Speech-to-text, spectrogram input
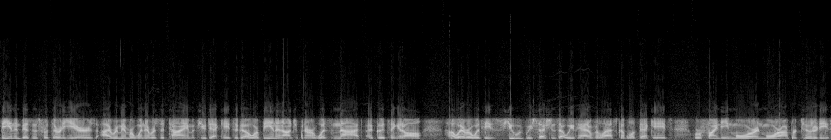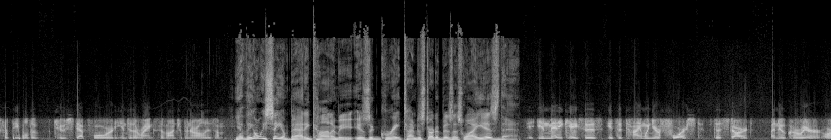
being in business for 30 years, I remember when there was a time a few decades ago where being an entrepreneur was not a good thing at all. However, with these few recessions that we've had over the last couple of decades, we're finding more and more opportunities for people to, to step forward into the ranks of entrepreneurialism. Yeah, they always say a bad economy is a great time to start a business. Why is that? In many cases, it's a time when you're forced to start a new career or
